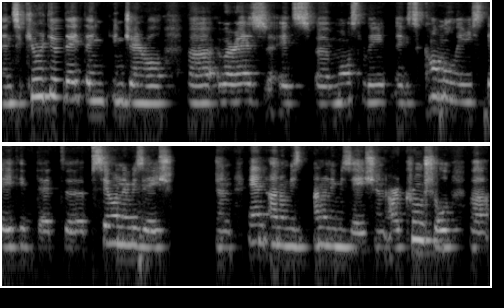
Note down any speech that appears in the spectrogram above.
and security of data in, in general, uh, whereas it's uh, mostly, it's commonly stated that uh, pseudonymization and anonymization are crucial uh,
